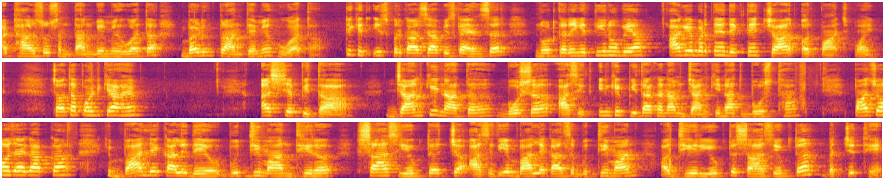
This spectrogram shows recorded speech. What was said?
अठारह में हुआ था बड़ प्रांत्य में हुआ था। ठीक है इस प्रकार से आप इसका आंसर नोट करेंगे, तीन हो गया। आगे बढ़ते हैं, देखते हैं चार और पाँच पॉइंट। चौथा पॉइंट क्या है? अश्य पिता जानकी नाथ बोस आसित। इनके पिता का नाम जानकीनाथ बोस था। पांचवा हो जाएगा आपका कि बाल्यकाल देव, बुद्धिमान, धीर साहस युक्त च आसित। ये बाल्यकाल से बुद्धिमान और धीर युक्त साहस युक्त बच्चे थे।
